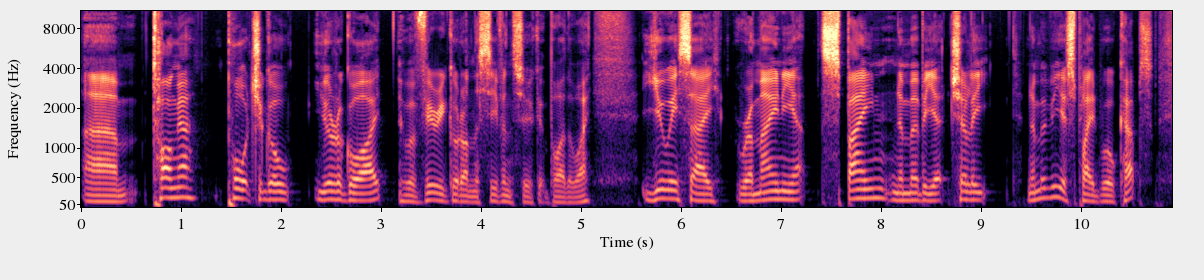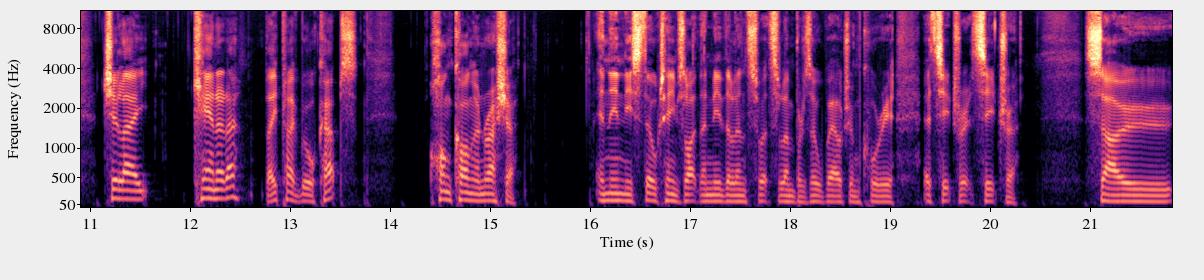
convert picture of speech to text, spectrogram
um, Tonga, Portugal, Uruguay, who are very good on the seven circuit, by the way, USA, Romania, Spain, Namibia, Chile. Namibia's played World Cups. Chile, Canada, they played World Cups. Hong Kong and Russia. And then there's still teams like the Netherlands, Switzerland, Brazil, Belgium, Korea, etc., etc. So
